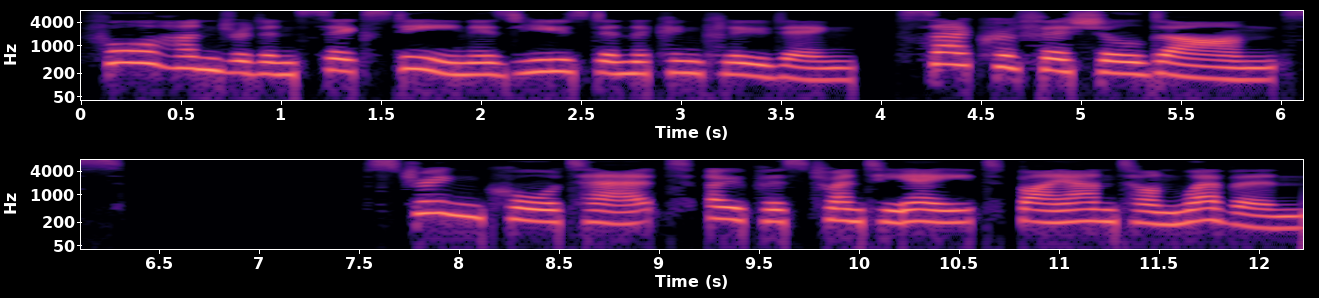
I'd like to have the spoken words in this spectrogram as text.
416 is used in the concluding sacrificial dance String Quartet, Opus 28, by Anton Webern.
